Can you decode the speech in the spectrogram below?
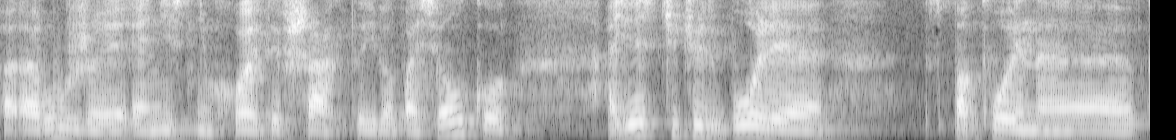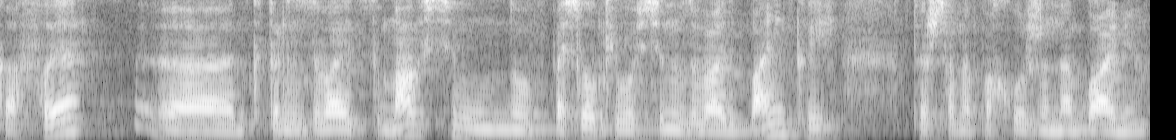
оружие, и они с ним ходят и в шахты, и по поселку. А есть чуть-чуть более спокойное кафе, э, которое называется «Максимум», но в поселке его все называют «банькой», потому что она похожа на баню.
